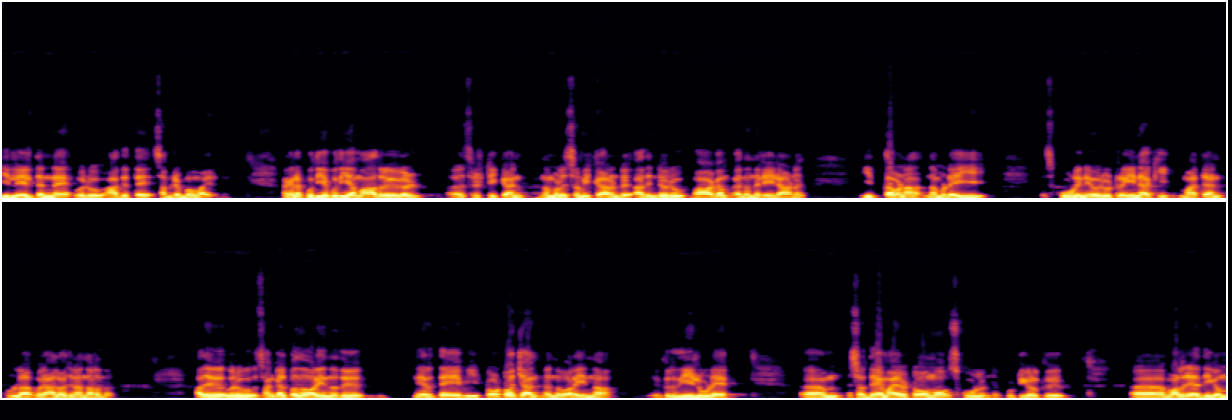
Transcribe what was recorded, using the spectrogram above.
ജില്ലയിൽ തന്നെ ഒരു ആദ്യത്തെ സംരംഭമായിരുന്നു. അങ്ങനെ പുതിയ പുതിയ മാതൃകകൾ സൃഷ്ടിക്കാൻ നമ്മൾ ശ്രമിക്കാറുണ്ട്. അതിന്റെ ഒരു ഭാഗം എന്ന നിലയിലാണ് ഇത്തവണ നമ്മുടെ ഈ സ്കൂളിനെ ഒരു ട്രെയിനാക്കി മാറ്റാൻ ഉള്ള ഒരു ആലോചന നടന്നത്. അത് ഒരു സങ്കല്പം എന്ന് പറയുന്നത് നേരത്തെ ഈ ടോട്ടോ ചാൻ എന്ന് പറയുന്ന കൃതിയിലൂടെ ശ്രദ്ധേയമായ ടോമോ സ്കൂളുണ്ട്. കുട്ടികൾക്ക് വളരെയധികം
